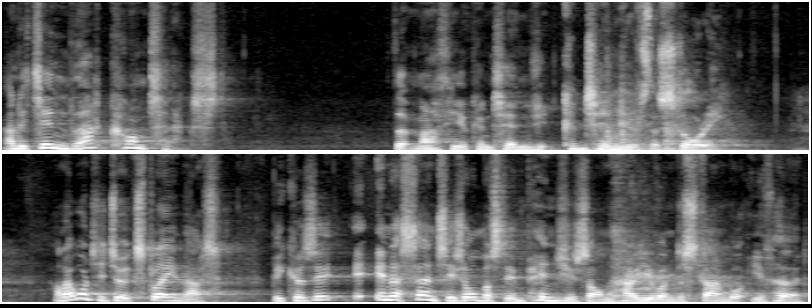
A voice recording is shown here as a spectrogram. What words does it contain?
And it's in that context that Matthew continu- continues the story. And I wanted to explain that because it, in a sense, it almost impinges on how you understand what you've heard.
